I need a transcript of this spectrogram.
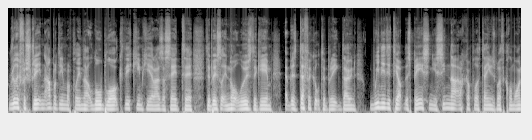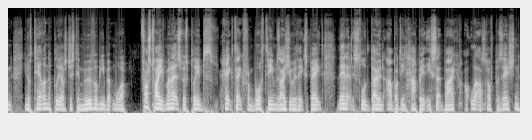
really frustrating. Aberdeen were playing that low block. They came here, as I said, to, to basically not lose the game. It was difficult to break down. We needed to up the space, and you've seen that a couple of times with Clement, you know, telling the players just to move a wee bit more. First five minutes was played hectic from both teams, as you would expect. Then it slowed down. Aberdeen happy to sit back, let us have possession.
